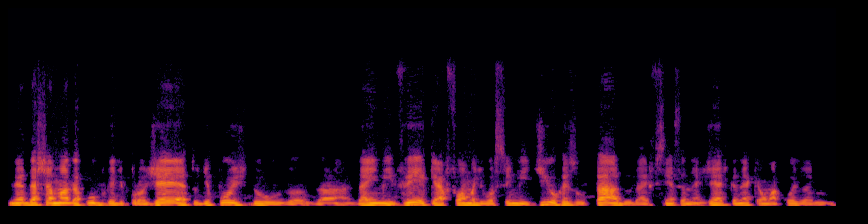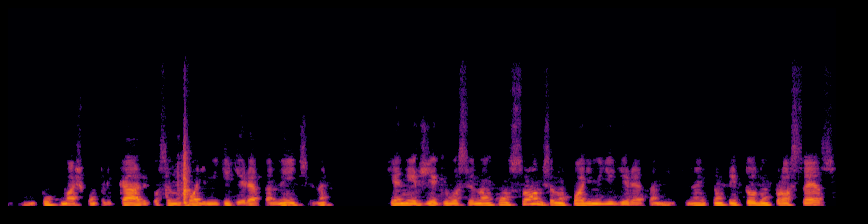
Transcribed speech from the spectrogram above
né, da chamada pública de projeto, depois do, da, da MV, que é a forma de você medir o resultado da eficiência energética, né, que é uma coisa um pouco mais complicada, que você não pode medir diretamente, né, que é energia que você não consome, você não pode medir diretamente. Né? Então, tem todo um processo.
